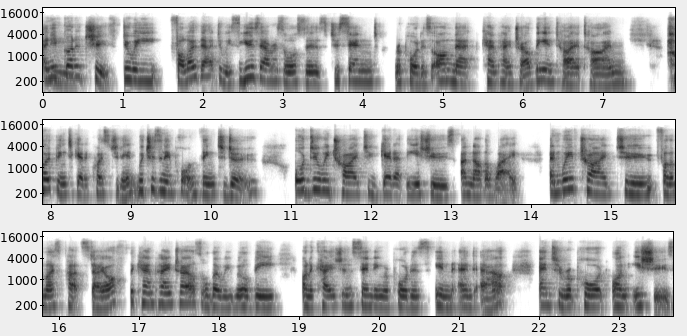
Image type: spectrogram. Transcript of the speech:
And you've mm. got to choose do we follow that? Do we use our resources to send reporters on that campaign trail the entire time, hoping to get a question in, which is an important thing to do? Or do we try to get at the issues another way? And we've tried to, for the most part, stay off the campaign trails, although we will be on occasion sending reporters in and out and to report on issues.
